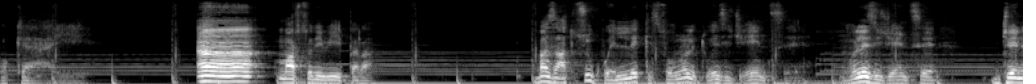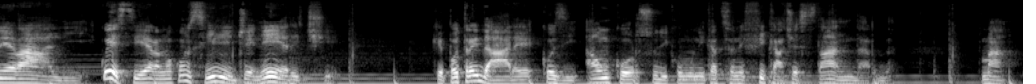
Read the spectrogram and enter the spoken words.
ok? Ah, morso di vipera, basato su quelle che sono le tue esigenze, non le esigenze generali. Questi erano consigli generici che potrei dare così a un corso di comunicazione efficace standard. Ma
